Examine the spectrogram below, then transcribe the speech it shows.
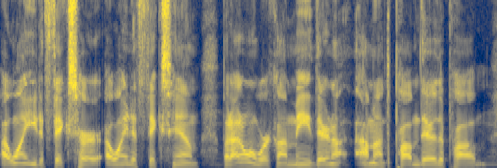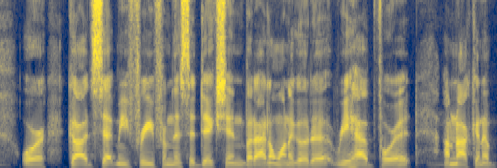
I want you to fix her. I want you to fix him, mm. but I don't want to work on me. They're not. I'm not the problem. They're the problem. Mm. Or God, set me free from this addiction, but I don't want to go to rehab for it. Mm. I'm not going to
